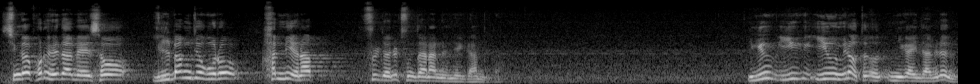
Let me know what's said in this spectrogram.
싱가포르 회담에서 일방적으로 한미연합 훈련을 중단하는 얘기를 합니다. 이게, 이, 이 의미는 어떤 의미가 있냐면은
